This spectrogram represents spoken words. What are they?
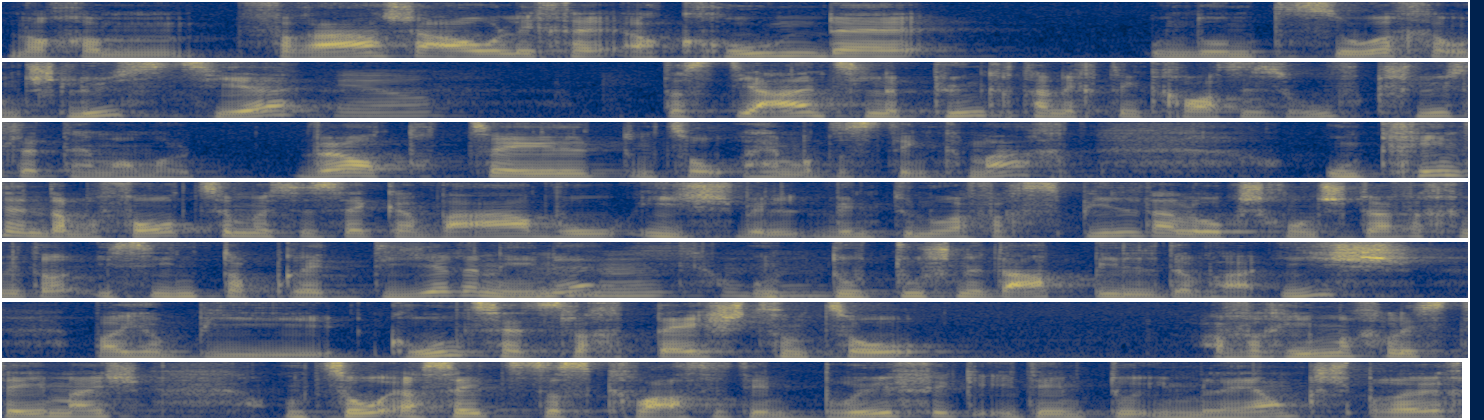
nach dem Veranschaulichen, Erkunden und Untersuchen und Schlüsse ziehen. Ja dass die einzelnen Punkte habe ich dann quasi so aufgeschlüsselt, haben wir mal Wörter erzählt und so haben wir das dann gemacht. Und die Kinder haben aber trotzdem müssen sagen, wer wo ist. Weil wenn du nur einfach das Bild anschaust, kommst du einfach wieder ins Interpretieren rein mhm, und du tust nicht abbilden, was ist. Weil ja bei grundsätzlich Tests und so einfach immer ein das Thema ist. Und so ersetzt das quasi die Prüfung, indem du im Lerngespräch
